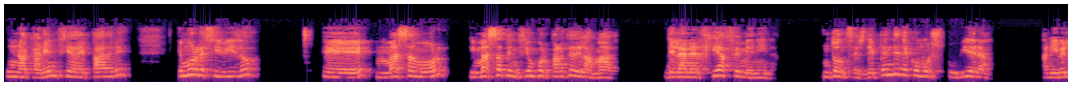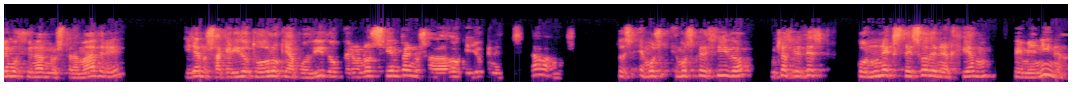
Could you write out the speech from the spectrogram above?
una carencia de padre, hemos recibido eh, más amor y más atención por parte de la madre, de la energía femenina. Entonces, depende de cómo estuviera a nivel emocional nuestra madre, ella nos ha querido todo lo que ha podido, pero no siempre nos ha dado aquello que necesitábamos. Entonces, hemos, hemos crecido muchas veces con un exceso de energía femenina.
